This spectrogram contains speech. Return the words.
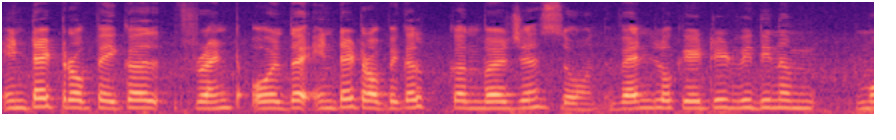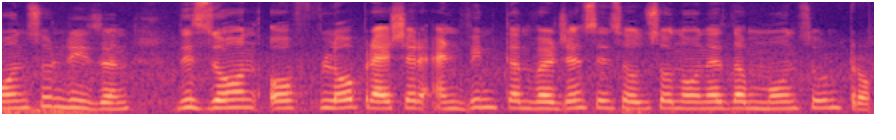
intertropical front or the intertropical convergence zone. When located within a monsoon region, this zone of low pressure and wind convergence is also known as the monsoon trough.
